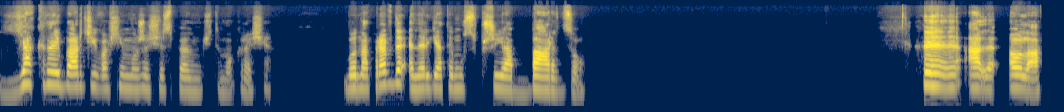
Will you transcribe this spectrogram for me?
jak najbardziej właśnie może się spełnić w tym okresie. Bo naprawdę energia temu sprzyja bardzo. Ale Ola,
